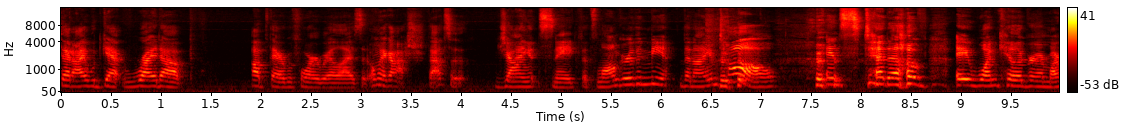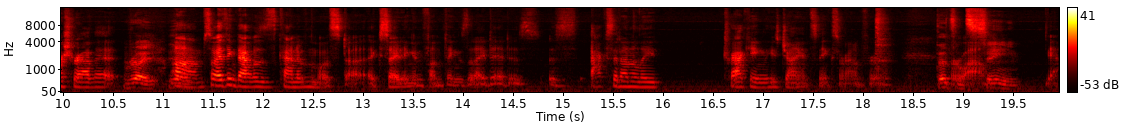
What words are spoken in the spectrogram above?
that I would get right up up there before I realized that oh my gosh, that's a giant snake that's longer than me than I am tall instead of a one kilogram marsh rabbit. Right. Yeah. Um, so I think that was kind of the most uh, exciting and fun things that I did is is accidentally tracking these giant snakes around for. That's for a while. insane. Yeah.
